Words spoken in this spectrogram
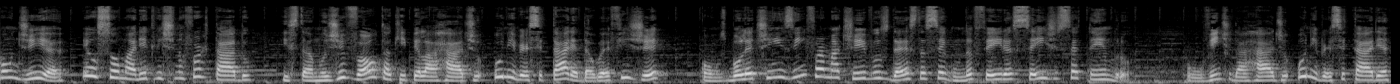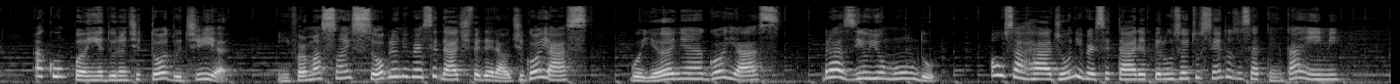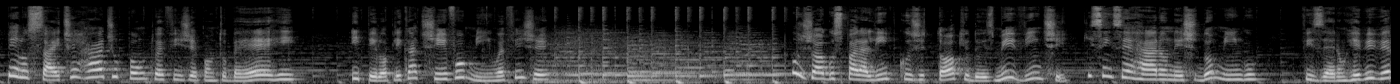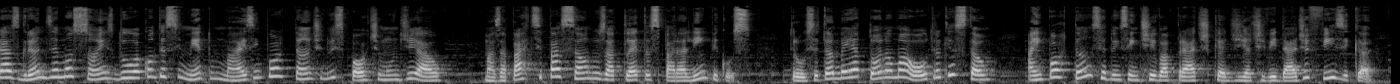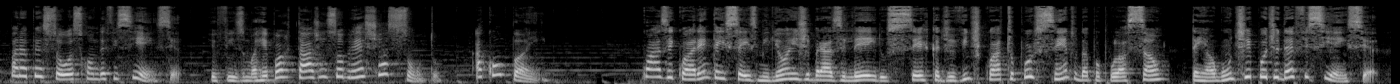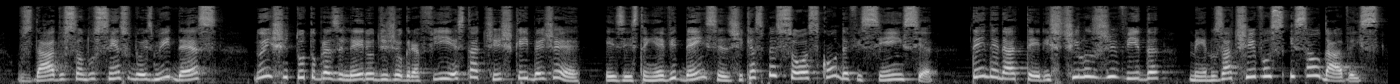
bom dia. Eu sou Maria Cristina Furtado. Estamos de volta aqui pela Rádio Universitária da UFG com os boletins informativos desta segunda-feira, 6 de setembro. O ouvinte da Rádio Universitária acompanha durante todo o dia informações sobre a Universidade Federal de Goiás, Goiânia, Goiás, Brasil e o mundo. Ouça a Rádio Universitária pelos 870 AM, pelo site radio.fg.br e pelo aplicativo MinUFG. Os Jogos Paralímpicos de Tóquio 2020, que se encerraram neste domingo, fizeram reviver as grandes emoções do acontecimento mais importante do esporte mundial. Mas a participação dos atletas paralímpicos trouxe também à tona uma outra questão: a importância do incentivo à prática de atividade física para pessoas com deficiência. Eu fiz uma reportagem sobre este assunto. Acompanhe. Quase 46 milhões de brasileiros, cerca de 24% da população, têm algum tipo de deficiência. Os dados são do Censo 2010 do Instituto Brasileiro de Geografia e Estatística IBGE. Existem evidências de que as pessoas com deficiência tendem a ter estilos de vida menos ativos e saudáveis.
